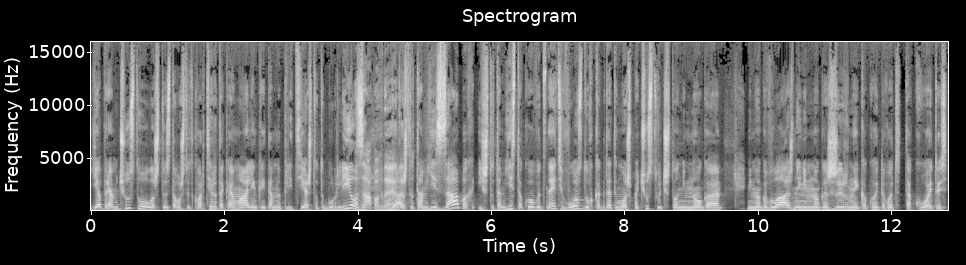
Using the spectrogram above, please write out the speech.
я прям чувствовала, что из-за того, что эта квартира такая маленькая, и там на плите что-то бурлило. Запах, да? Да, это... что там есть запах, и что там есть такой вот, знаете, воздух, когда ты можешь почувствовать, что он немного, немного влажный, немного жирный какой-то вот такой. То есть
